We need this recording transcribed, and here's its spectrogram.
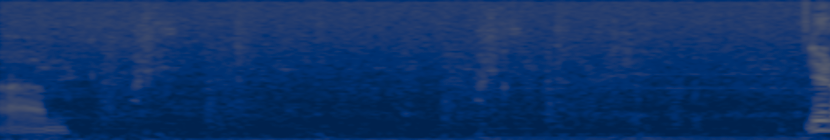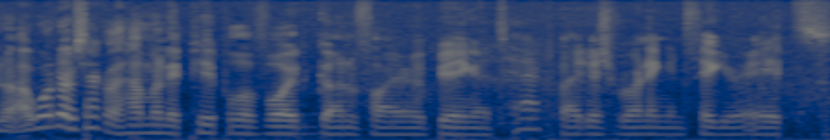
Um, you know, I wonder exactly how many people avoid gunfire being attacked by just running in figure eights.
